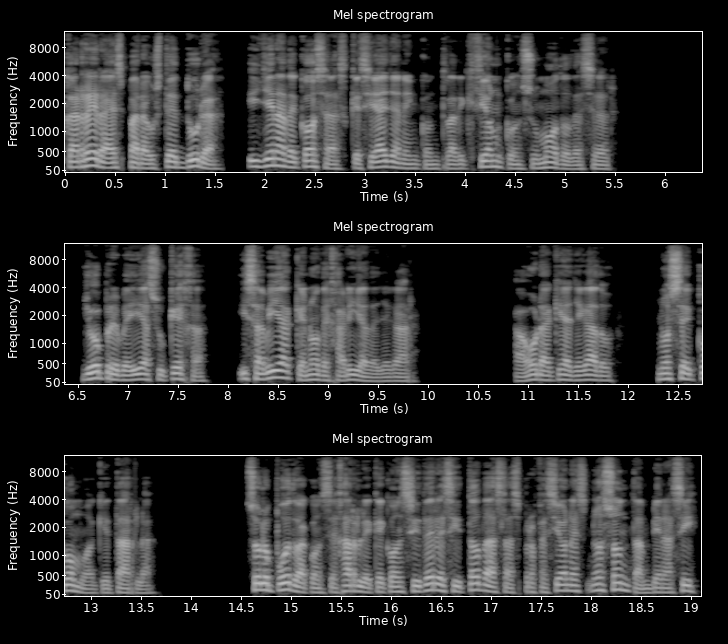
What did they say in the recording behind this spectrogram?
carrera es para usted dura y llena de cosas que se hallan en contradicción con su modo de ser. Yo preveía su queja y sabía que no dejaría de llegar. Ahora que ha llegado, no sé cómo aquietarla. Solo puedo aconsejarle que considere si todas las profesiones no son también así,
